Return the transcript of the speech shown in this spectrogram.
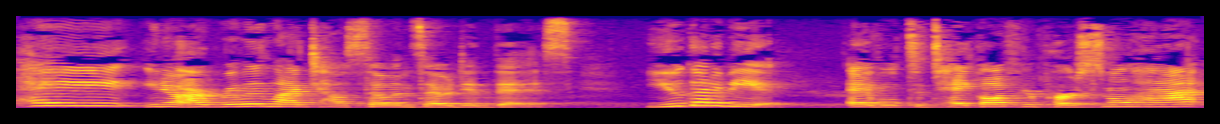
hey, you know, I really liked how so and so did this. You got to be able to take off your personal hat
